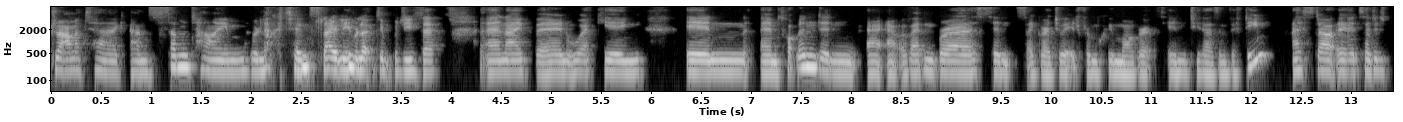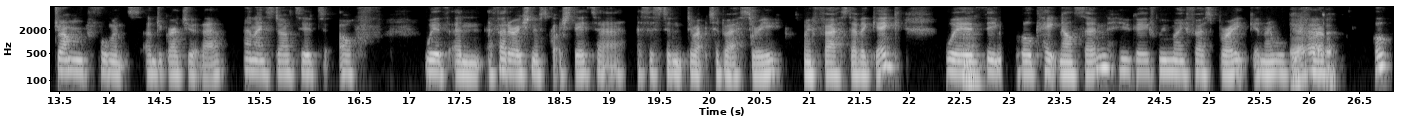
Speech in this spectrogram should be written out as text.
dramaturg, and sometime reluctant, slightly reluctant producer. And I've been working in um, Scotland and uh, out of Edinburgh since I graduated from Queen Margaret's in 2015. I started, so I did drama performance undergraduate there, and I started off with an, a Federation of Scottish Theatre assistant director bursary, my first ever gig with hmm. the incredible Kate Nelson, who gave me my first break, and I will be Yeah. forever grateful.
